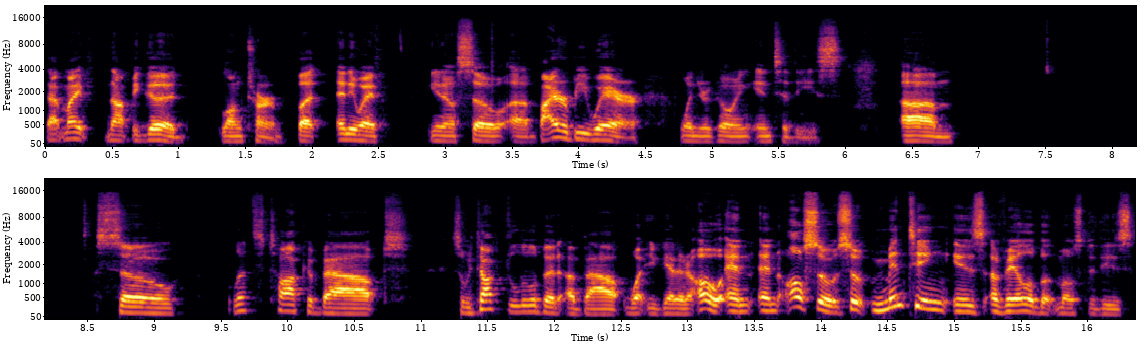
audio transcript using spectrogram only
that might not be good long term. But anyway, you know, so uh, buyer beware when you're going into these. Um, so let's talk about so we talked a little bit about what you get at oh, and and also so minting is available at most of these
